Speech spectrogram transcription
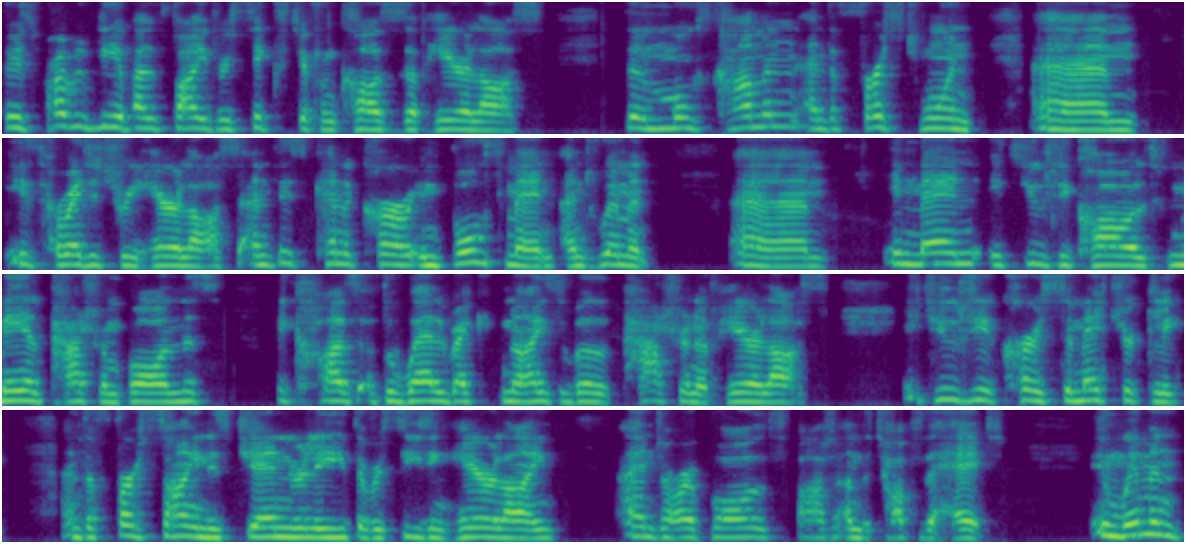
there's probably about five or six different causes of hair loss. The most common and the first one um, is hereditary hair loss, and this can occur in both men and women. Um, in men, it's usually called male pattern baldness because of the well recognizable pattern of hair loss. It usually occurs symmetrically, and the first sign is generally the receding hairline and or a bald spot on the top of the head. In women,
